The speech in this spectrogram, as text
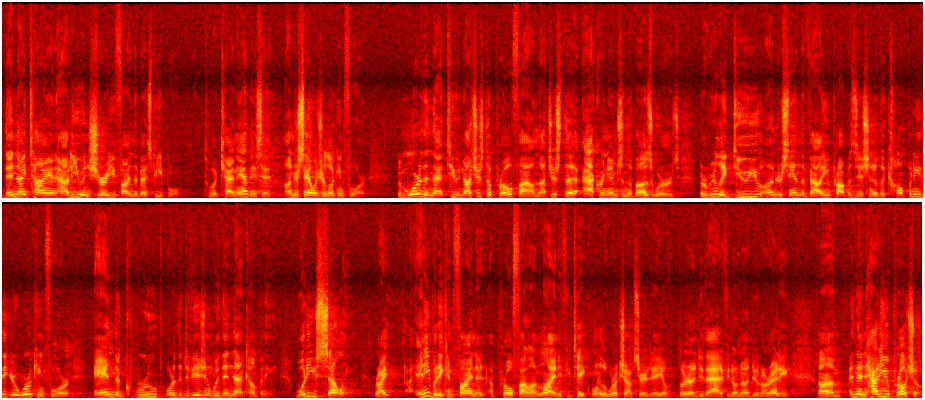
Then I tie in how do you ensure you find the best people? To what Kat and Anthony said, understand what you're looking for. But more than that, too, not just the profile, not just the acronyms and the buzzwords, but really, do you understand the value proposition of the company that you're working for and the group or the division within that company? What are you selling, right? Anybody can find a, a profile online. If you take one of the workshops here today, you'll learn how to do that if you don't know how to do it already. Um, and then, how do you approach them?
